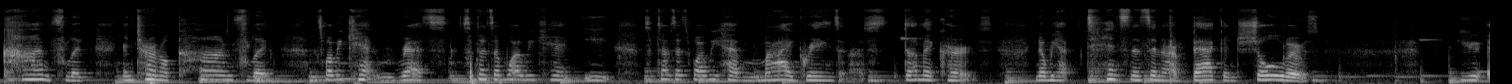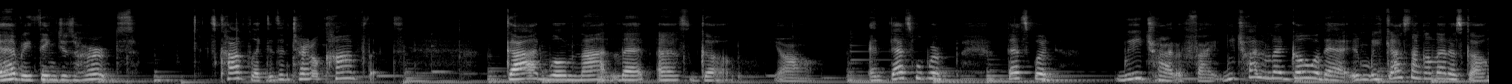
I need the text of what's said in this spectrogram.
conflict, internal conflict. That's why we can't rest. Sometimes that's why we can't eat. Sometimes that's why we have migraines and our stomach hurts. You know, we have tenseness in our back and shoulders you everything just hurts. It's conflict, it's internal conflict. God will not let us go, y'all. And that's what we're that's what we try to fight. We try to let go of that. And God's not gonna let us go.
